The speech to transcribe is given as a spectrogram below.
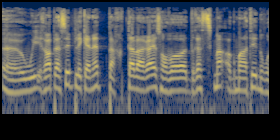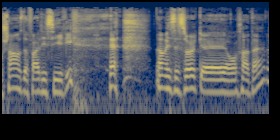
Euh, oui, remplacer Plecanet par Tavares, on va drastiquement augmenter nos chances de faire les séries. non, mais c'est sûr qu'on s'entend. là.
